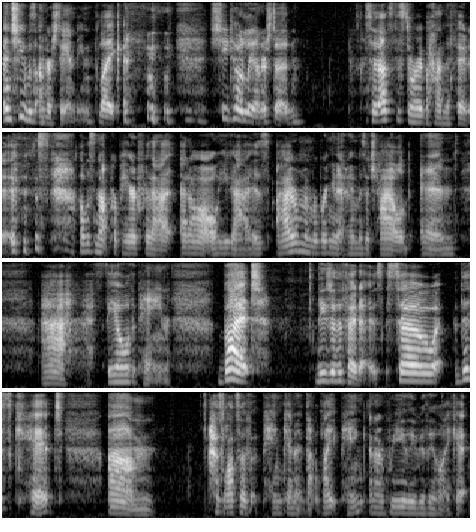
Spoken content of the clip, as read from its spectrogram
and she was understanding. Like, she totally understood. So that's the story behind the photos. I was not prepared for that at all, you guys. I remember bringing it home as a child and ah, I feel the pain. But these are the photos. So this kit, um, has lots of pink in it, that light pink, and I really, really like it.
